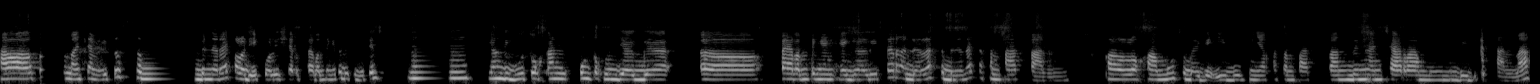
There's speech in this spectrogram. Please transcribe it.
hal semacam itu sebenarnya kalau di equally shared parenting itu disebutin hmm, yang dibutuhkan untuk menjaga uh, parenting yang egaliter adalah sebenarnya kesempatan. Kalau kamu sebagai ibu punya kesempatan dengan caramu mendidik anak,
